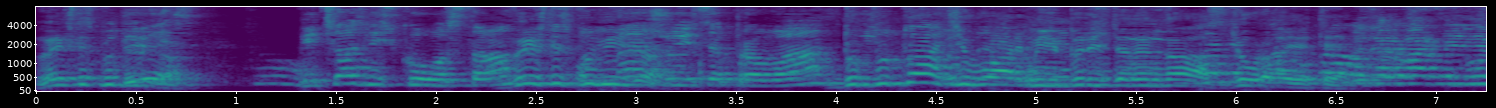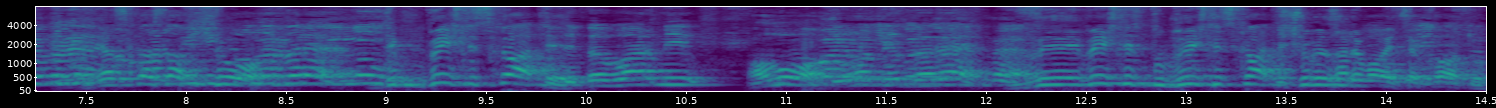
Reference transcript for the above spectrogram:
Вийшли з подвір'я. Дивись. Під час військового стану Ви ж не сповідали. обмежуються права. Депутатів в армії беріть, а не нас, дюргаєте. Не. Я сказав, не все. Ти вийшли з хати. Тебе в армії Алло. ніхто не бере. Ви вийшли, з- вийшли з хати, що ви зариваєте в хату?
